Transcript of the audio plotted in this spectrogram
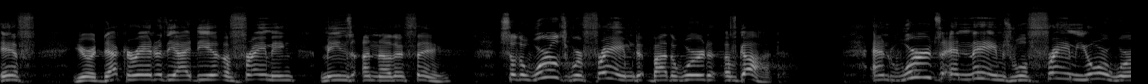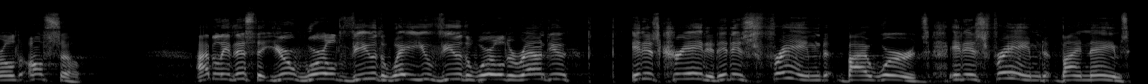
If you're a decorator the idea of framing means another thing. So the worlds were framed by the word of god and words and names will frame your world also. I believe this that your worldview, the way you view the world around you, it is created, it is framed by words, it is framed by names.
